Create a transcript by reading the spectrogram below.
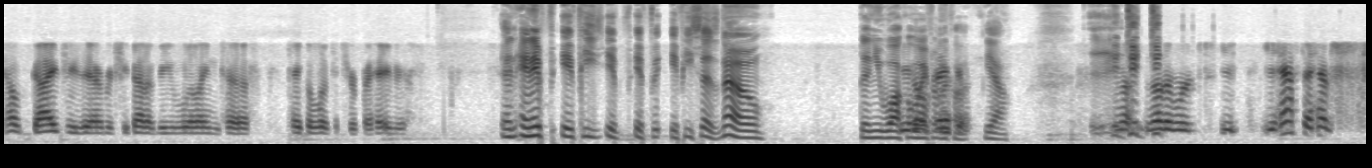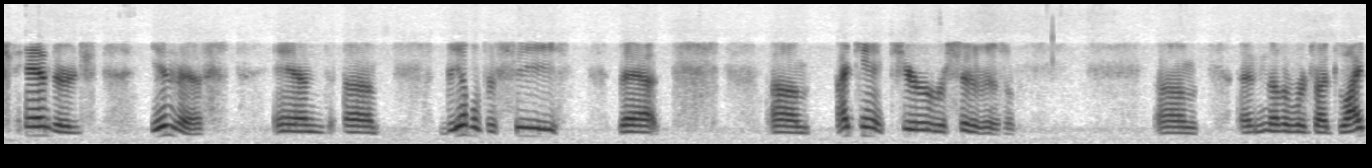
help guide you there, but you got to be willing to take a look at your behavior. And and if if he if if if he says no, then you walk You away from the it. Yeah. In, Did- in did- other words, you, you have to have standards in this and uh, be able to see that um, I can't cure recidivism. Um, in other words, I'd like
